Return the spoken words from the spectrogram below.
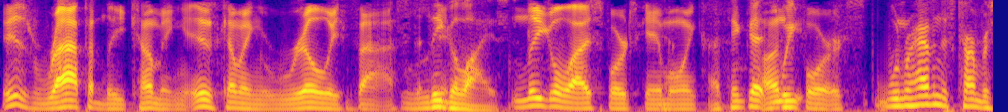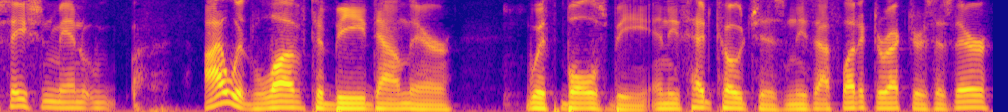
is rapidly coming. It is coming really fast. Legalized. Legalized sports gambling. I think that on we, sports. when we're having this conversation, man, I would love to be down there with Bowlesby and these head coaches and these athletic directors as they're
